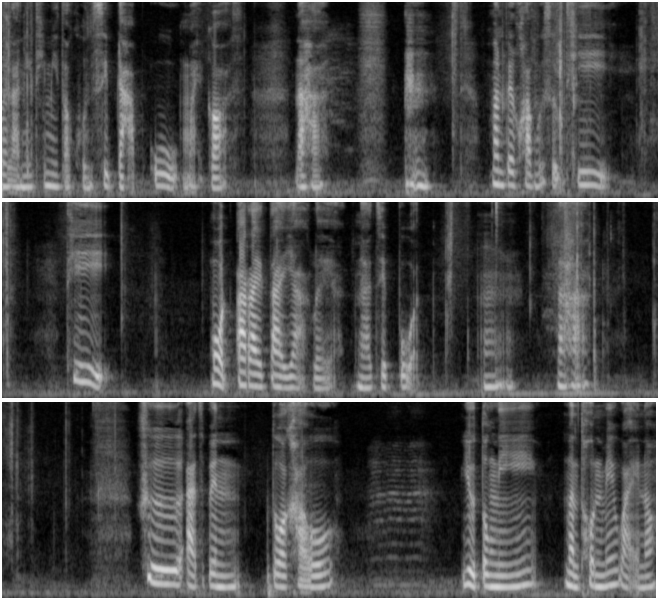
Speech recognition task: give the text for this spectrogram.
เวลานี้ที่มีต่อคุณสิบดาบอู้ my god นะคะ มันเป็นความรู้สึกที่ที่หมดอะไรตายอยากเลยอะนะ เจ็บปวด อืม นะคะ คืออาจจะเป็นตัวเขาอยู่ตรงนี้เหมือนทนไม่ไหวเนาะ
